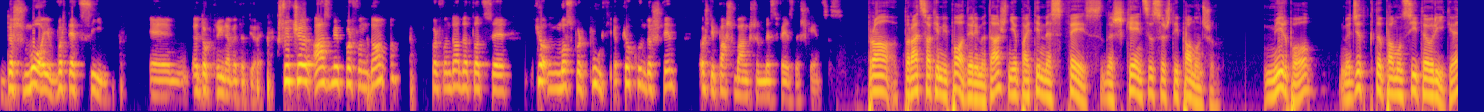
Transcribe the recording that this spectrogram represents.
dëshmojë vërtetësinë e, e doktrinave të tyre. Kështu që Azmi përfundon, përfundon do të thotë se kjo mospërputhje, kjo kundërshtim është i pashmangshëm mes fesë dhe shkencës. Pra, për aq sa kemi pa deri më tash, një pajtim mes fesë dhe shkencës është i pamundshëm. Mirëpo, megjithë këtë pamundësi teorike,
